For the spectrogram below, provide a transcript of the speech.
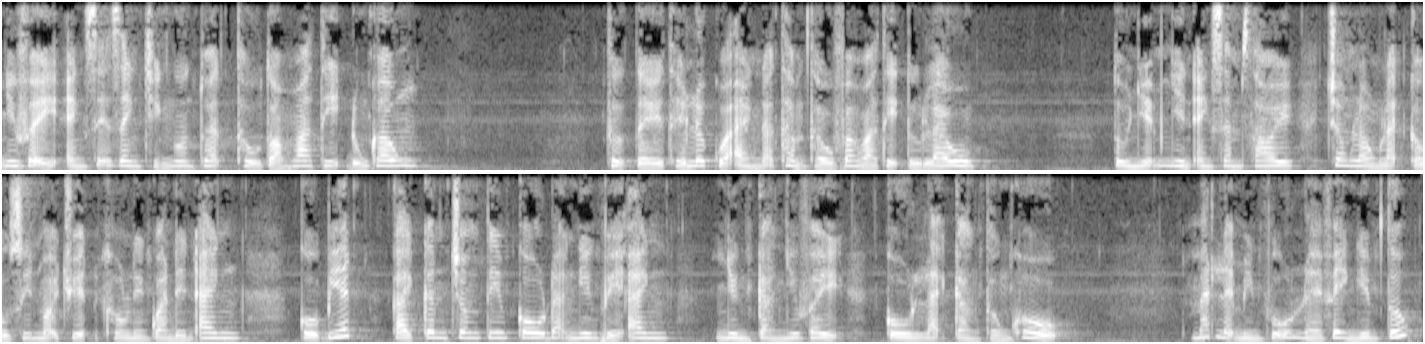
Như vậy anh sẽ danh chính ngôn thuận thâu tóm Hòa Thị đúng không? Thực tế thế lực của anh đã thẩm thấu vào Hòa Thị từ lâu. Tô nhiễm nhìn anh xăm soi, trong lòng lại cầu xin mọi chuyện không liên quan đến anh. Cô biết cái cân trong tim cô đã nghiêng về anh, nhưng càng như vậy, cô lại càng thống khổ. Mắt lệ minh vũ lóe vẻ nghiêm túc,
